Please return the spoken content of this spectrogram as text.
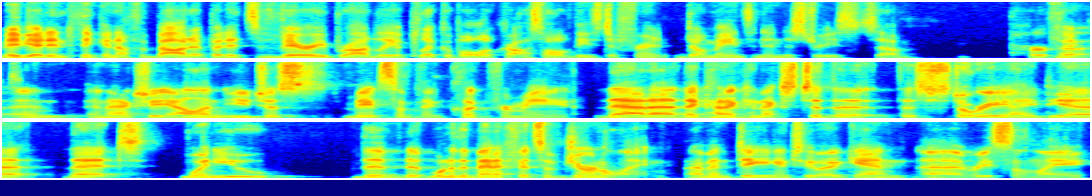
maybe i didn't think enough about it but it's very broadly applicable across all of these different domains and industries. So perfect. uh, and and actually allen you just made something click for me that uh, that kind of connects to the the story idea that when you the, the, one of the benefits of journaling I've been digging into again uh, recently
